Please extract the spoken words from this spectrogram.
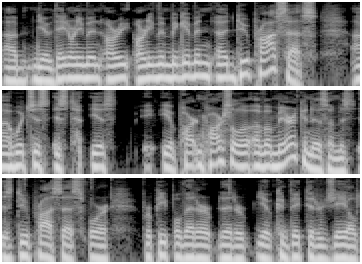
Um, you know, they don't even aren't, aren't even been given a due process, uh, which is is is you know, part and parcel of Americanism is, is, due process for, for people that are that are you know convicted or jailed.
